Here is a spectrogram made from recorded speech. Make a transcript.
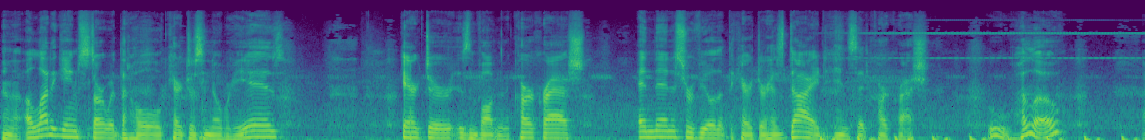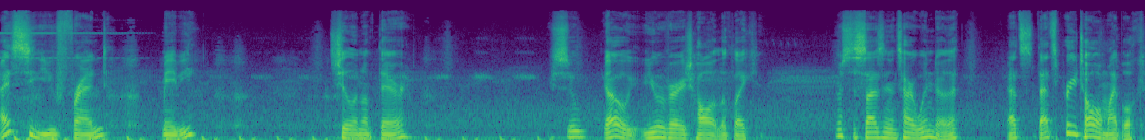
I a lot of games start with that whole character doesn't know where he is. Character is involved in a car crash. And then it's revealed that the character has died in said car crash. Ooh, hello. I see you, friend. Maybe. Chilling up there. So, oh, you were very tall, it looked like. Almost the size of an entire window. That, that's, that's pretty tall in my book.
